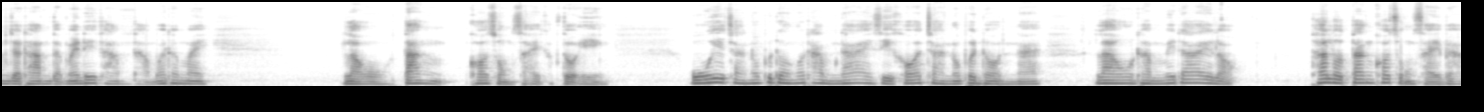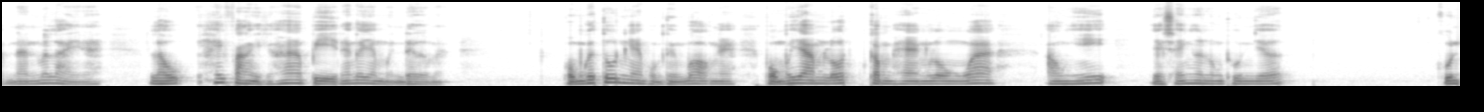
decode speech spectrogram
ำจะทำแต่ไม่ได้ทำถามว่าทำไม เราตั้งข้อสงสัยกับตัวเอง โอ้ยอาจารย์นพดลก็ทำได้สิเขาอาจารย์นพดลนะ เราทำไม่ได้หรอก ถ้าเราตั้งข้อสงสัยแบบนั้นเมื่อไหร่นะ เราให้ฟังอีก 5 ปีนั่นก็ยังเหมือนเดิมอะผมก็ตุ้นไงผมถึงบอกไง ผมพยายามลดกำแพงลงว่า เอางี้อย่าใช้เงินลงทุนเยอะ คุณ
